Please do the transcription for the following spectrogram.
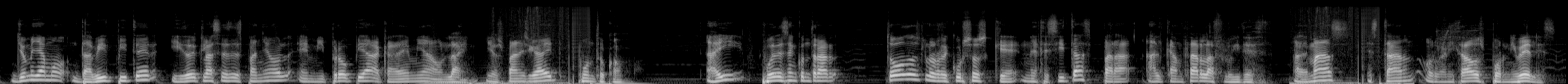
Yo me llamo David Peter y doy clases de español en mi propia academia online, yourspanishguide.com. Ahí puedes encontrar todos los recursos que necesitas para alcanzar la fluidez. Además, están organizados por niveles.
